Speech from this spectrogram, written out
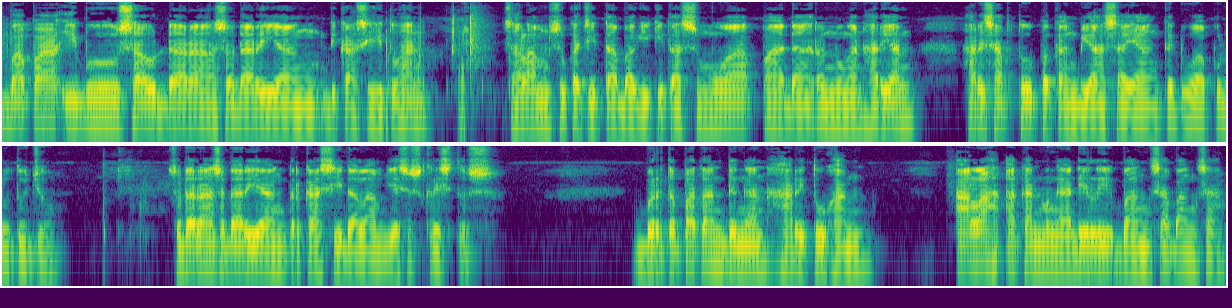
Bapak, Ibu, saudara-saudari yang dikasihi Tuhan, salam sukacita bagi kita semua pada renungan harian hari Sabtu pekan biasa yang ke-27. Saudara-saudari yang terkasih dalam Yesus Kristus. Bertepatan dengan hari Tuhan, Allah akan mengadili bangsa-bangsa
